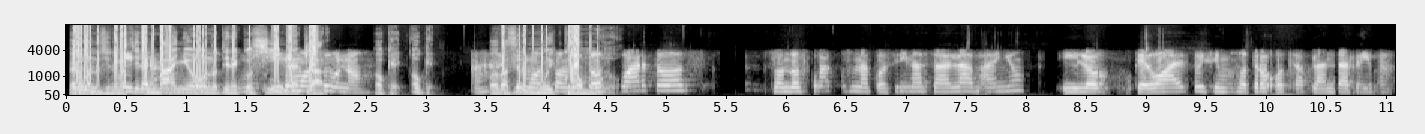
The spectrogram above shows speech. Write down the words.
Pero bueno, si no Sí, tienen baño, no tiene cocina, claro. uno. Ok, ok. Ajá, Pues va a ser muy son cómodo. Dos cuartos, son dos cuartos, una cocina, sala, baño y luego quedó alto, hicimos otro otra planta arriba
